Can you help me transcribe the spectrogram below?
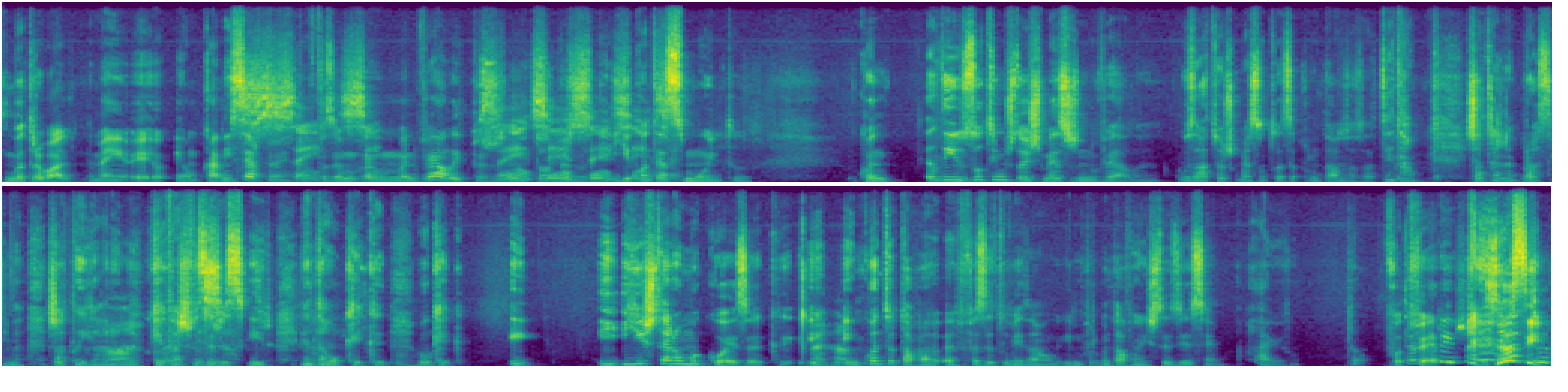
o meu trabalho também é, é um bocado incerto, não é? Estou a fazer sim. uma novela e depois sim, não todas, sim, e acontece muito quando ali os últimos dois meses de novela, os atores começam todos a perguntar uns aos outros: então, já estás na próxima? Já te ligaram? Ah, o que é que vais fazer a seguir? Então, o que é que. Uhum. O que, é que... E, e, isto era uma coisa que, uhum. enquanto eu estava a fazer televisão e me perguntavam isto, eu dizia sempre: ah, eu então, vou de então, férias. Assim,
